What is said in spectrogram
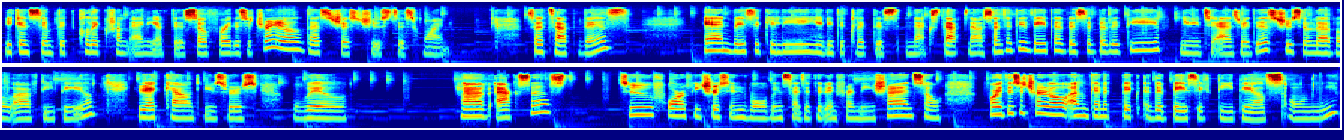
you can simply click from any of this. So for this tutorial, let's just choose this one. So tap this and basically, you need to click this next step. Now, sensitive data visibility, you need to answer this. Choose a level of detail. Your account users will have access to four features involving sensitive information. So for this tutorial, I'm going to pick the basic details only.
